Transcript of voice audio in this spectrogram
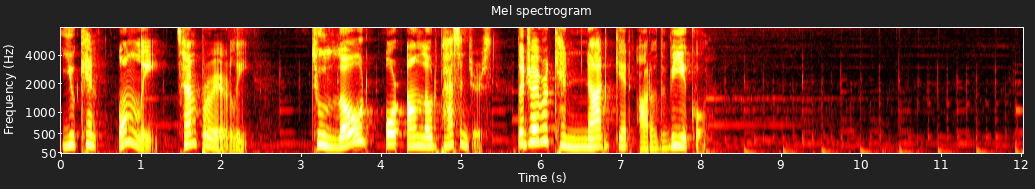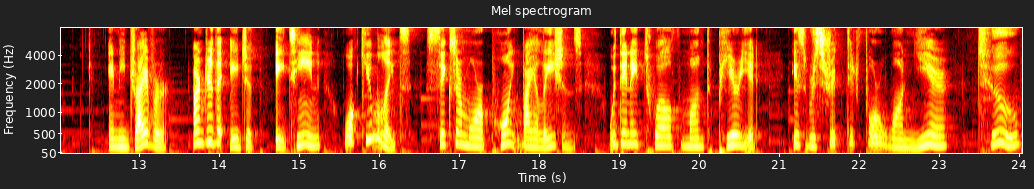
you can only temporarily to load or unload passengers. The driver cannot get out of the vehicle. Any driver under the age of 18 who accumulates six or more point violations within a 12 month period is restricted for one year to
